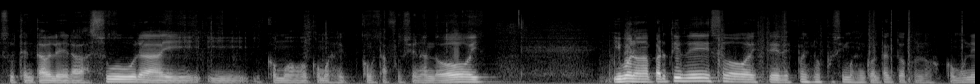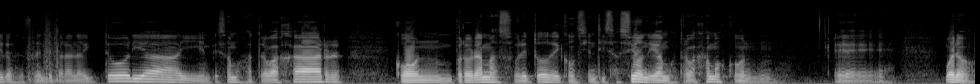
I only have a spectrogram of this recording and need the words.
sustentable de la basura y, cómo, cómo, está funcionando hoy. Y bueno, a partir de eso, este, después nos pusimos en contacto con los comuneros del Frente para la Victoria y empezamos a trabajar con programas sobre todo de concientización, digamos, trabajamos con, eh, bueno,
